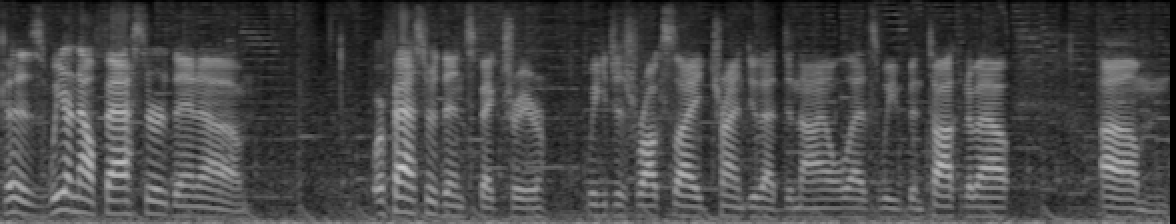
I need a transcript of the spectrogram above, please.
Because we are now faster than, uh, we're faster than Spectrier. We can just Rock Slide, try and do that denial as we've been talking about. Um,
